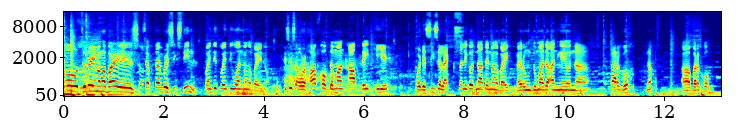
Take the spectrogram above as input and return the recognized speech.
So today mga bay is September 16, 2021 mga bay. No? This is our half of the month update here for the C-Select. Sa likod natin mga bay, mayroong dumadaan ngayon na cargo, no? Ah, barko.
